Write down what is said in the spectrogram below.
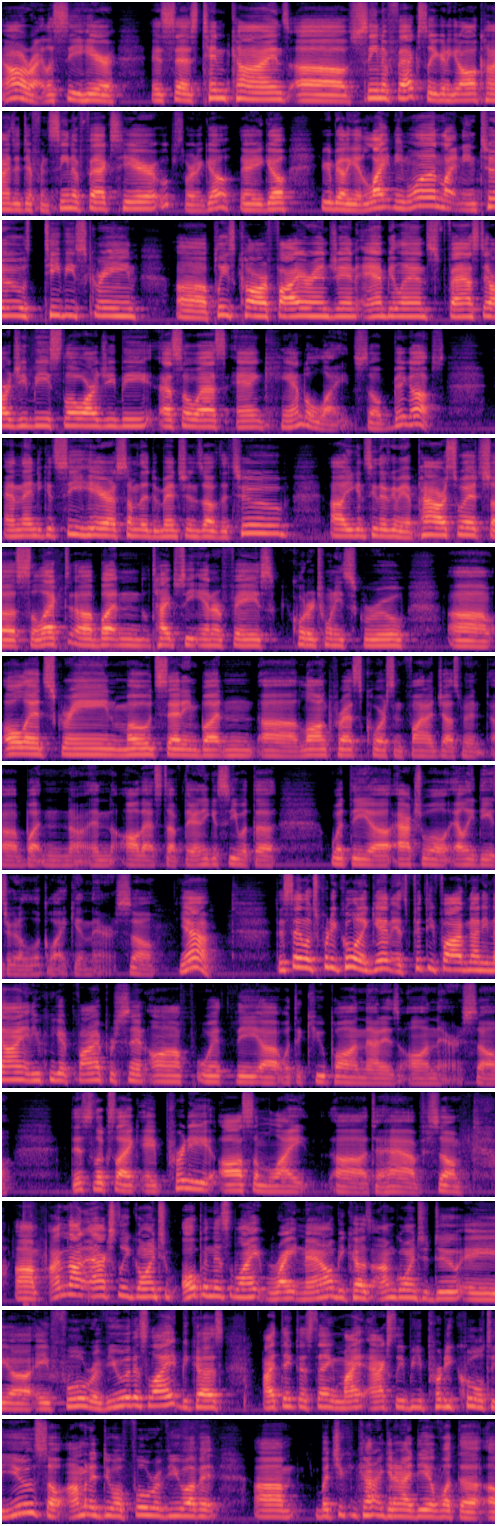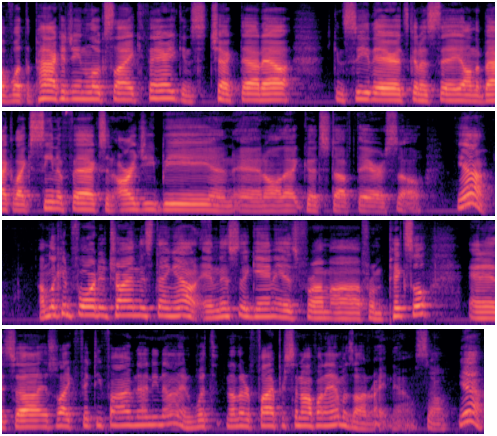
All right, let's see here. It says 10 kinds of scene effects. So you're going to get all kinds of different scene effects here. Oops, where'd it go? There you go. You're going to be able to get lightning 1, lightning 2, TV screen, uh, police car, fire engine, ambulance, fast RGB, slow RGB, SOS, and candlelight. So big ups. And then you can see here some of the dimensions of the tube. Uh, you can see there's going to be a power switch, a select uh, button, Type-C interface, quarter 20 screw, um, OLED screen, mode setting button, uh, long press, coarse and fine adjustment uh, button, uh, and all that stuff there. And you can see what the what the uh, actual LEDs are going to look like in there. So yeah, this thing looks pretty cool. And again, it's $55.99, and you can get 5% off with the with the coupon that is on there. So this looks like a pretty awesome light uh, to have. So um, I'm not actually going to open this light right now because I'm going to do a, uh, a full review of this light because I think this thing might actually be pretty cool to use. So I'm going to do a full review of it. Um, but you can kind of get an idea of what the of what the packaging looks like there. You can check that out. You can see there it's going to say on the back like scene effects and RGB and, and all that good stuff there. So yeah, I'm looking forward to trying this thing out. And this again is from uh, from Pixel, and it's uh, it's like $55.99 with another 5% off on Amazon right now. So yeah.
